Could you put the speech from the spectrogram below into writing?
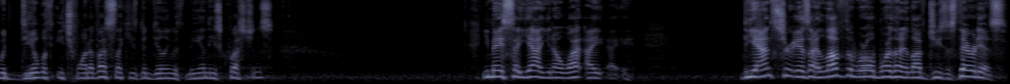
would deal with each one of us like He's been dealing with me on these questions. You may say, yeah, you know what? I, I the answer is I love the world more than I love Jesus. There it is.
